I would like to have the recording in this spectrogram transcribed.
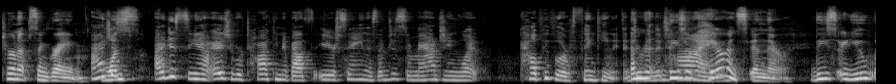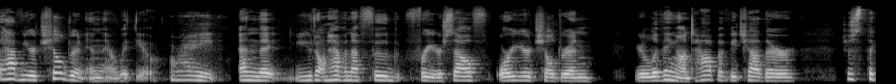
turnips and grain. I Once- just, I just, you know, as you were talking about, you're saying this, I'm just imagining what, how people are thinking during th- the these time. are parents in there. These are you have your children in there with you, right? and that you don't have enough food for yourself or your children. You're living on top of each other. Just the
